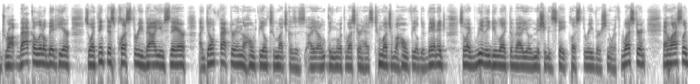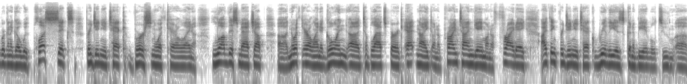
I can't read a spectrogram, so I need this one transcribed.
drop back a little bit here. So I think this plus three values there. I don't factor in the home field too much because I don't think Northwestern has too much of a home field advantage. So I really do like the value of Michigan State plus three versus Northwestern. And lastly, we're going to go with plus six Virginia Tech versus North Carolina. Love this matchup. Uh, North Carolina going uh, to Blacksburg at night on a primetime game on a Friday. I think Virginia Tech really is going to be able to. Uh,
